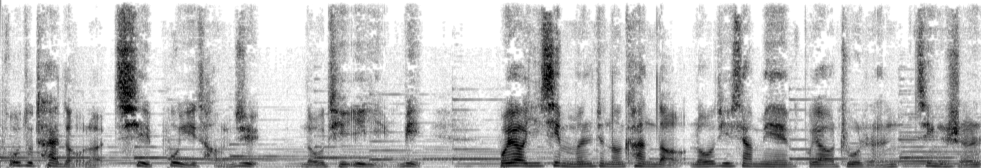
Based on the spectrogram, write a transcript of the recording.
坡度太陡了，气不宜藏聚，楼梯易隐蔽。不要一进门就能看到楼梯下面，不要住人、进神。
